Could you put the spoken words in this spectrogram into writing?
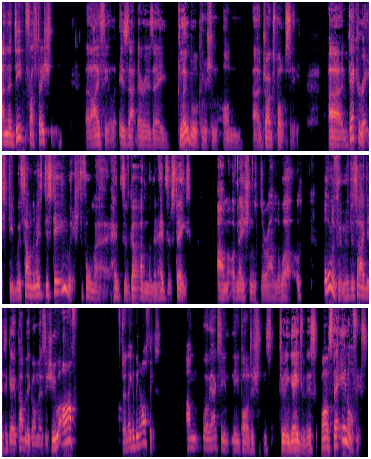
And the deep frustration that I feel is that there is a global commission on uh, drugs policy, uh, decorated with some of the most distinguished former heads of government and heads of state um, of nations around the world, all of whom have decided to go public on this issue after they have been in office. Um, well, we actually need politicians to engage with this whilst they're in office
